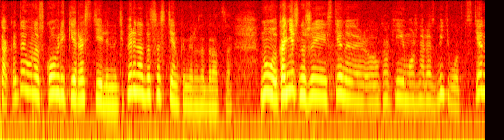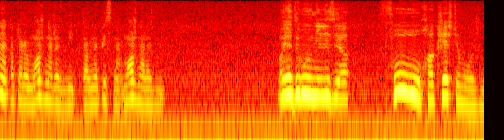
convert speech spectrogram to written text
Так, это у нас коврики расстелены. Теперь надо со стенками разобраться. Ну, конечно же, стены, э, какие можно разбить. Вот, стены, которые можно разбить. Там написано, можно разбить. А я думал, нельзя. Фух, а к счастью, можно.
